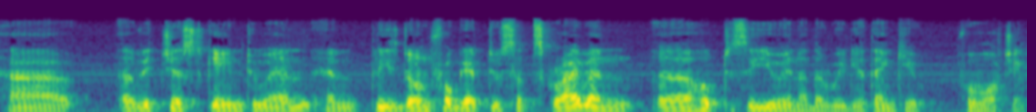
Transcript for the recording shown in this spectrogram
uh, uh, which just came to end. And please don't forget to subscribe and uh, hope to see you in another video. Thank you for watching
